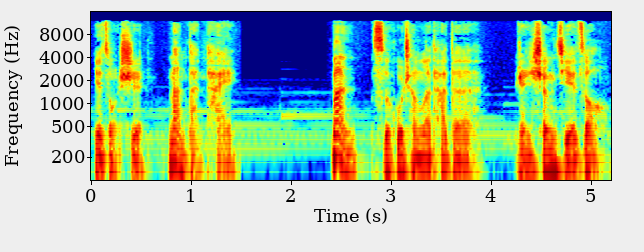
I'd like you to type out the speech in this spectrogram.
也总是慢半拍，慢似乎成了他的人生节奏。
